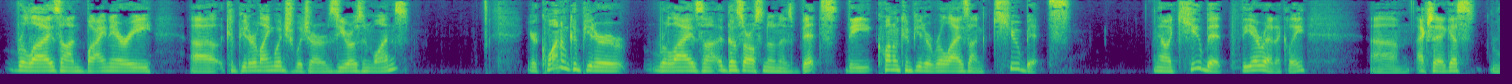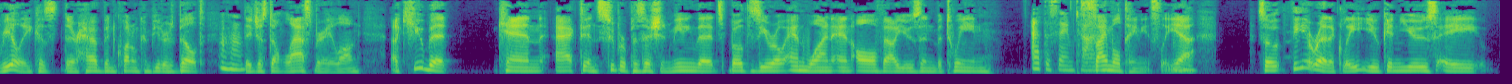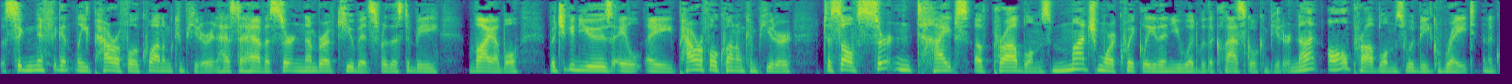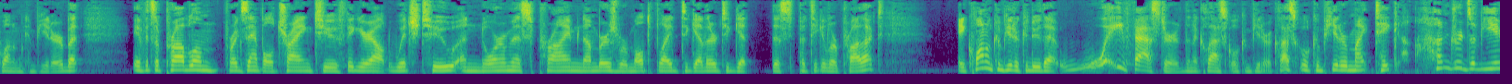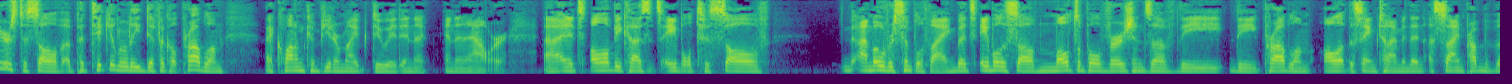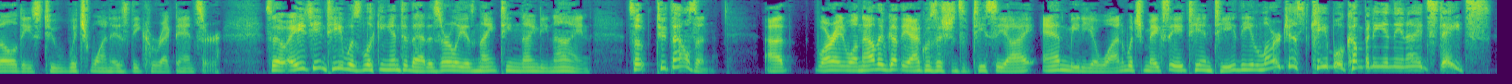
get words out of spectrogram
relies on binary uh, computer language, which are zeros and ones. Your quantum computer relies on those are also known as bits. The quantum computer relies on qubits. Now, a qubit theoretically um, actually, I guess really, because there have been quantum computers built, they just don't last very long. A qubit can act in superposition, meaning that it's both zero and one and all values in between At the same time. simultaneously. Yeah. So theoretically, you can use a significantly powerful quantum computer. It has to have a certain number of qubits for this to be viable, but you could use a, a powerful quantum computer to solve certain types of problems much more quickly than you would with a classical computer. Not all problems would be great in a quantum computer, but if it's a problem, for example, trying to figure out which two enormous prime numbers were multiplied together to get this particular product, a quantum computer could do that way faster than a classical computer. A classical computer might take hundreds of years to solve a particularly difficult problem. A quantum computer might do it in a in an hour, uh, and it's all because it's able to solve. I'm oversimplifying, but it's able to solve multiple versions of the the problem all at the same time, and then assign probabilities to which one is the correct answer. So AT&T was looking into that as early as 1999. So 2000. Uh, all right. Well, now they've got the acquisitions of TCI and Media One, which makes AT&T the largest cable company in the United States.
